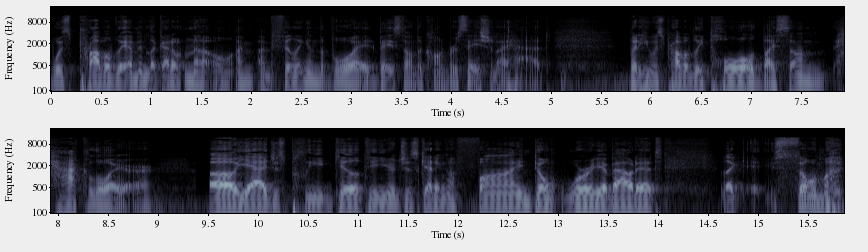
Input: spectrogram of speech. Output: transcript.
was probably, I mean, look, I don't know. I'm, I'm filling in the void based on the conversation I had. But he was probably told by some hack lawyer, oh, yeah, just plead guilty. You're just getting a fine. Don't worry about it like so much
